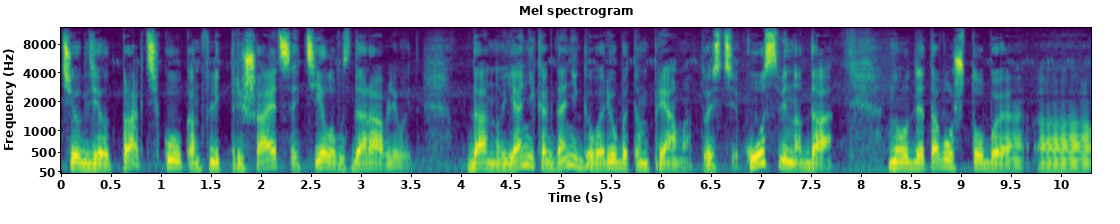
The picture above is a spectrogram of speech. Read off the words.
Человек делает практику, конфликт решается, тело выздоравливает да, но я никогда не говорю об этом прямо. То есть косвенно, да, но для того, чтобы э,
